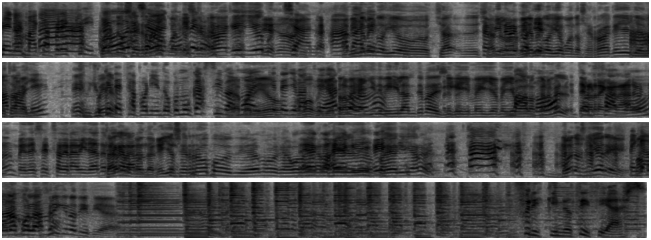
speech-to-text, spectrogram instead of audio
Menos mal que ha prescrito. Cuando cerró, Chano, cuando pero- cerró aquello, pues no, Chano, ah, a mí no me vale. cogió, Cha- Chano, mí a no me mí no me cogió. cogió cuando cerró aquello, yo Ah, no estaba vale. allí. Eh, Yuyu, bueno. que te está poniendo como casi, vamos, ahí que te llevaste vamos, Yo algo, trabajé allí de vigilante para decir que yo me, yo me llevaba los caramelos. Te lo regalaron, favor. ¿no? En vez de cesta de Navidad, te Claro, regalaron. cuando aquello cerró, pues digamos que vamos Voy a a coger aquí. Bueno, señores, vámonos vamos, con las friki noticias. Friki Noticias.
